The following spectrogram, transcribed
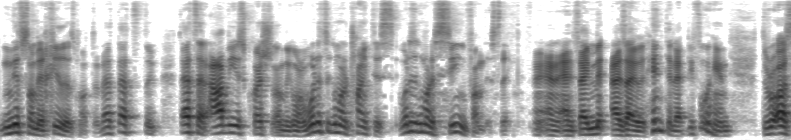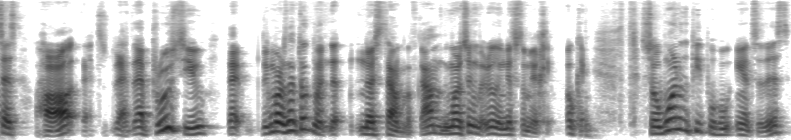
nifsam echil is mutter? That, that's the that's an obvious question on the Gemara. What is the Gemara trying to? What is the Gemara seeing from this thing? And, and as I as I hinted at beforehand, the Ra says, "Ha, that, that proves to you that the Gemara is not talking about no time of Kam. The Gemara is talking about really nifsam echil." Okay, so one of the people who answer this,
